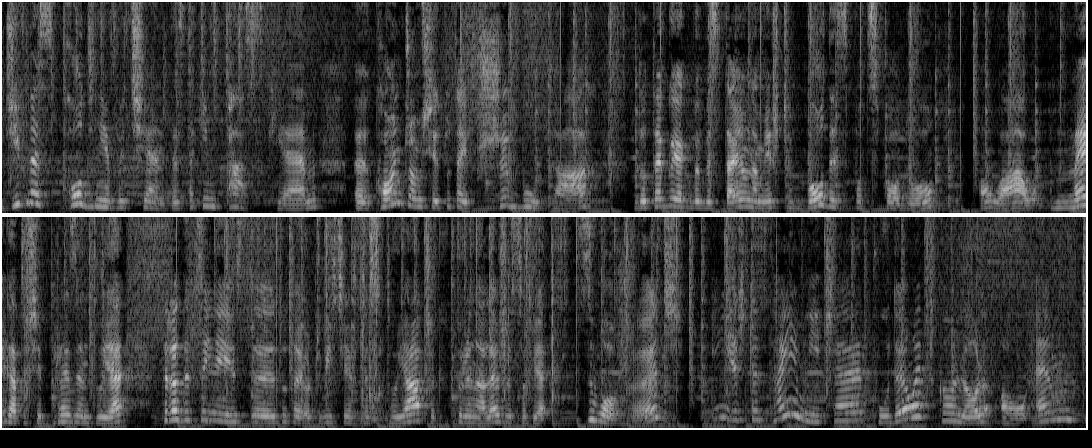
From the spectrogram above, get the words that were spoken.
dziwne spodnie wycięte z takim paskiem, e, kończą się tutaj przy butach, do tego jakby wystają nam jeszcze body spod spodu. O wow, mega to się prezentuje. Tradycyjnie jest e, tutaj oczywiście jeszcze stojaczek, który należy sobie złożyć. I jeszcze tajemnicze pudełeczko LOL OMG.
